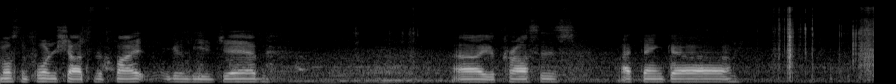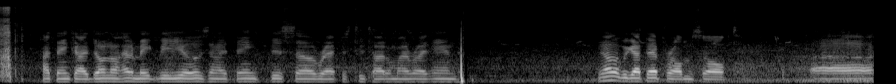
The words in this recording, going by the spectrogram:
Most important shots of the fight are going to be your jab uh, your crosses. I think uh, I think I don't know how to make videos, and I think this uh, wrap is too tight on my right hand. Now that we got that problem solved, uh,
